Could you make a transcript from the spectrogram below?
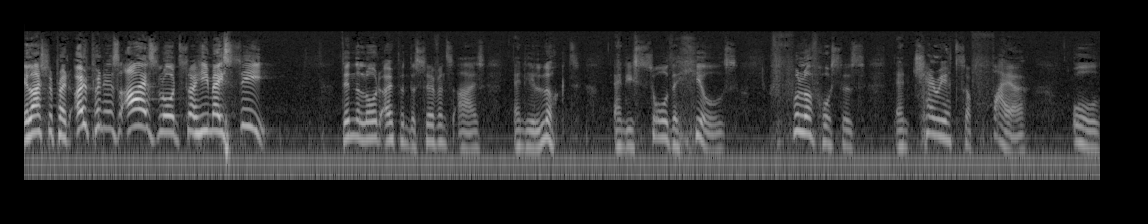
Elisha prayed, Open his eyes, Lord, so he may see. Then the Lord opened the servant's eyes, and he looked, and he saw the hills full of horses and chariots of fire all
